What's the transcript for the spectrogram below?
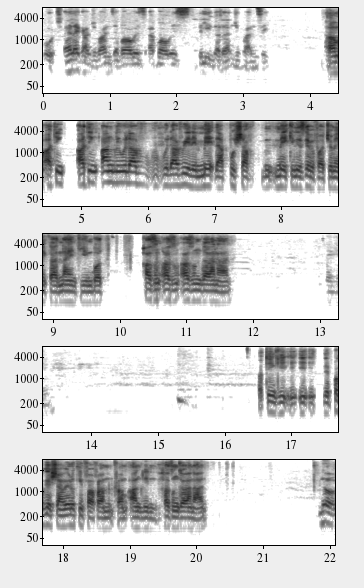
coach. I like Andrew Vanzie. I've always I've always believed that Andrew Vanzie. Um, I think I think Angley would have would have really made that push of making his debut for Jamaica at 19, but hasn't hasn't hasn't gone on. Mhm. I think he, he, he- the progression we're looking for from from Anglin hasn't gone on. No,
